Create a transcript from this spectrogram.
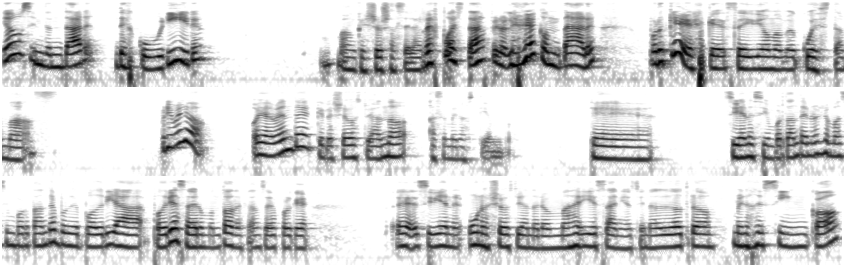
Y vamos a intentar descubrir, aunque yo ya sé la respuesta, pero les voy a contar por qué es que ese idioma me cuesta más. Primero, obviamente que lo llevo estudiando hace menos tiempo. Que si bien es importante, no es lo más importante porque podría, podría saber un montón de francés, porque eh, si bien uno lleva estudiándolo más de 10 años y el otro menos de 5,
